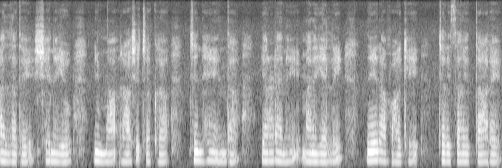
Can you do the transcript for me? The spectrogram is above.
ಅಲ್ಲದೆ ಶನಿಯು ನಿಮ್ಮ ರಾಶಿಚಕ್ರ ಚಿಹ್ನೆಯಿಂದ ಎರಡನೇ ಮನೆಯಲ್ಲಿ ನೇರವಾಗಿ ಚಲಿಸಲಿದ್ದಾರೆ.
